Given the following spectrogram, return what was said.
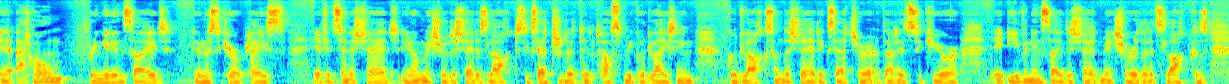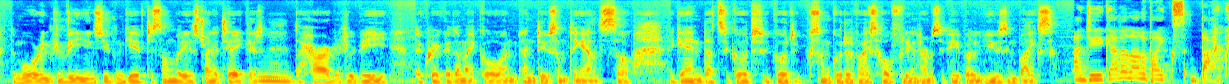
uh, at home, bring it inside in a secure place. If it's in a shed, you know, make sure the shed is locked, etc. That there's possibly good lighting, good locks on the shed, etc. That it's secure. Even inside the shed, make sure that it's locked because the more inconvenience you can give to somebody who's trying to take it, mm. the harder it'll be. The quicker they might go and, and do something else. So again, that's a good, good, some good advice, hopefully, in terms of people using bikes. And do you get a lot of bikes back?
